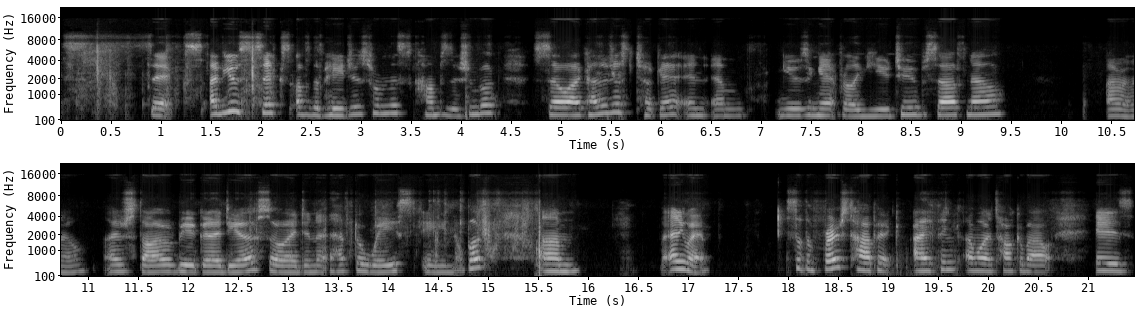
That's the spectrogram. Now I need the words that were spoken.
six i've used six of the pages from this composition book so i kind of just took it and am using it for like YouTube stuff now. I don't know. I just thought it would be a good idea so I didn't have to waste a notebook. Um, but anyway, so the first topic I think I want to talk about is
